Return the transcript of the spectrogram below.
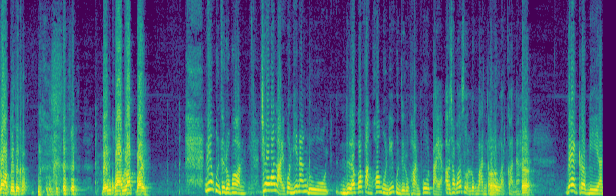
รอดไปเถอะครับ เป็นความลับไป เนี่ยคุณจตุพรเชื่อว่าหลายคนที่นั่งดู แล้วก็ฟังข้อมูลที่คุณจตุพรพูดไปอะเอาเฉพาะส่วนโรงพยาบาลตำรวจก่อนนะคะอะเวทระเบียน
